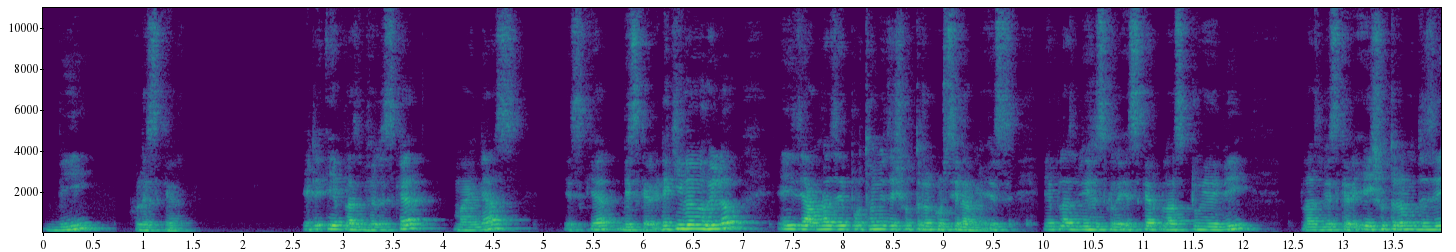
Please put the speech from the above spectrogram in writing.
B whole square এটা A plus B whole square minus square B square এটা কীভাবে হইল? এই যে আমরা যে প্রথমে যে সূত্র করছিলাম A plus B square square plus two A B plus B square এই সূত্রের মধ্যে যে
